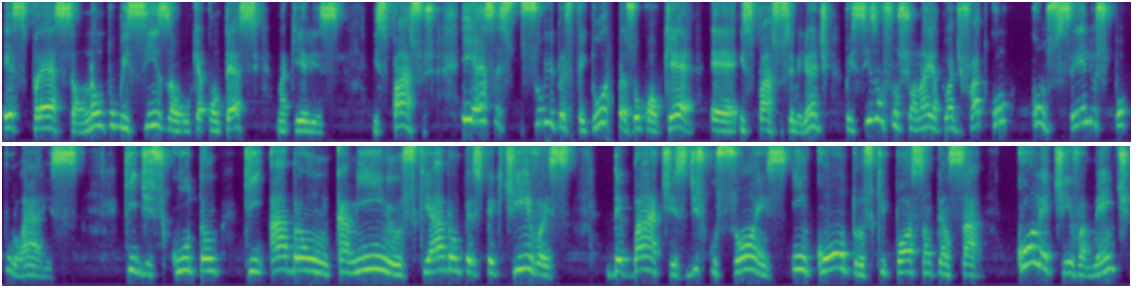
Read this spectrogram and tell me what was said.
expressam, não publicizam o que acontece naqueles espaços, e essas subprefeituras ou qualquer é, espaço semelhante precisam funcionar e atuar de fato como conselhos populares que discutam, que abram caminhos, que abram perspectivas, debates, discussões, encontros que possam pensar coletivamente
